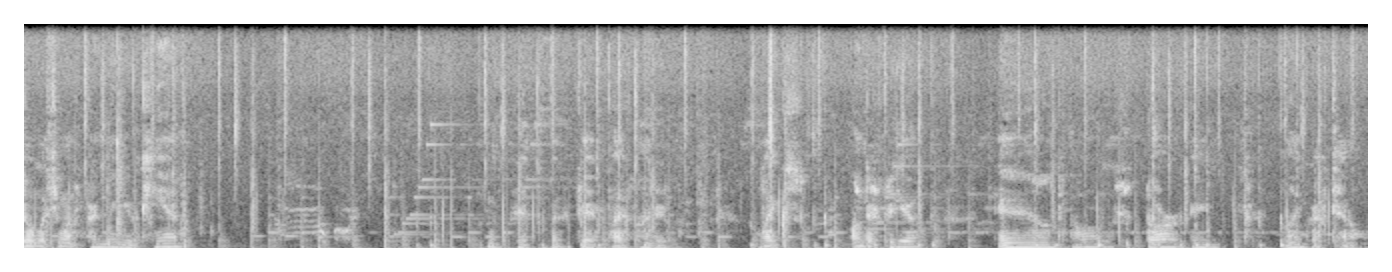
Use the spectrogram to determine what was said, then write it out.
so what you want to friend me you can. Let's get 500 likes on this video and I'll start a Minecraft channel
